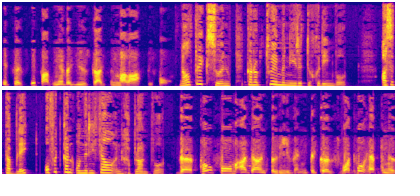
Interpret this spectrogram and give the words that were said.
It's as if I've never used drugs in my life before. Naltrexone kan op twee maniere toegedien word. As 'n tablet of dit kan onder die vel ingeplant word. The pill form I don't believe in because what will happen is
